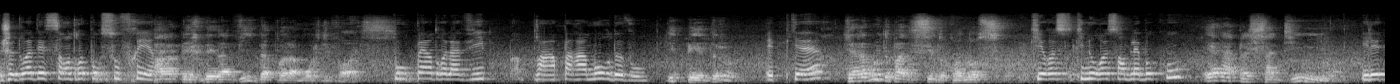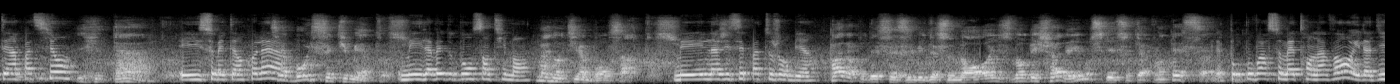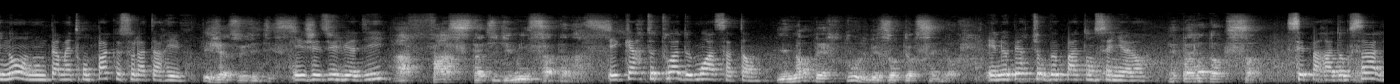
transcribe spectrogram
Je dois descendre pour souffrir, para perder a vida por amor de vós. pour perdre la vie par, par amour de vous. E Pedro, Et Pierre, que era muito parecido conosco, qui, nous ressemblait beaucoup, il était impatient et il se mettait en colère, mais il avait de bons sentiments. mas não tinha bons atos. Mais il n'agissait pas toujours bien. Para poder se exibir disso, nós não deixaremos que isso te aconteça. Et pour pouvoir se mettre en avant, il a dit non, nous ne permettrons pas que cela t'arrive. E Et Jésus lui a dit, écarte-toi de moi, Satan, e et ne perturbe pas ton Seigneur. É paradoxal. C'est paradoxal.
